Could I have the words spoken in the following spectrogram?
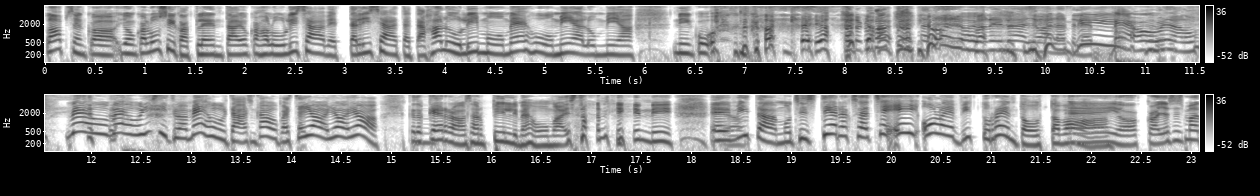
lapsen kanssa, jonka lusikat lentää, joka haluaa lisää vettä, lisää tätä, haluaa limuu, mehuu, mieluummin ja niin kuin kaikkea. joo, joo, Mä niin näen jo aina silleen, niin. mehu, mehu. Mehu, mehu, isi tuo mehu taas kaupasta, joo, joo, joo. Kato, mm. kerran on saanut pillimehua maista, niin, niin ei joo. mitään. Mutta siis tiedätkö että se ei ole vittu rentouttavaa. Ei olekaan. Ja siis mä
